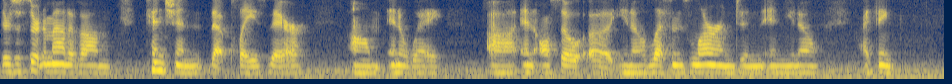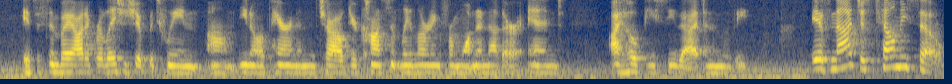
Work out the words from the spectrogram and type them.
there's a certain amount of um, tension that plays there um, in a way, uh, and also uh, you know lessons learned, and and you know, I think it's a symbiotic relationship between um, you know a parent and the child. You're constantly learning from one another, and I hope you see that in the movie. If not, just tell me so.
